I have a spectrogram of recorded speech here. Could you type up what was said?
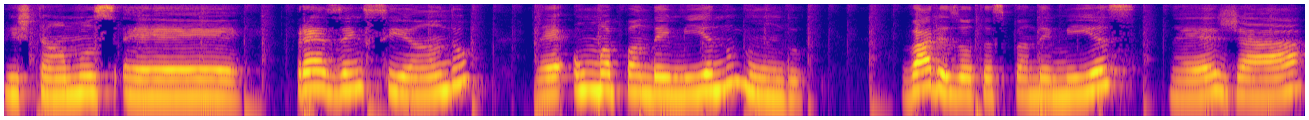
estamos é, presenciando né, uma pandemia no mundo. Várias outras pandemias né, já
